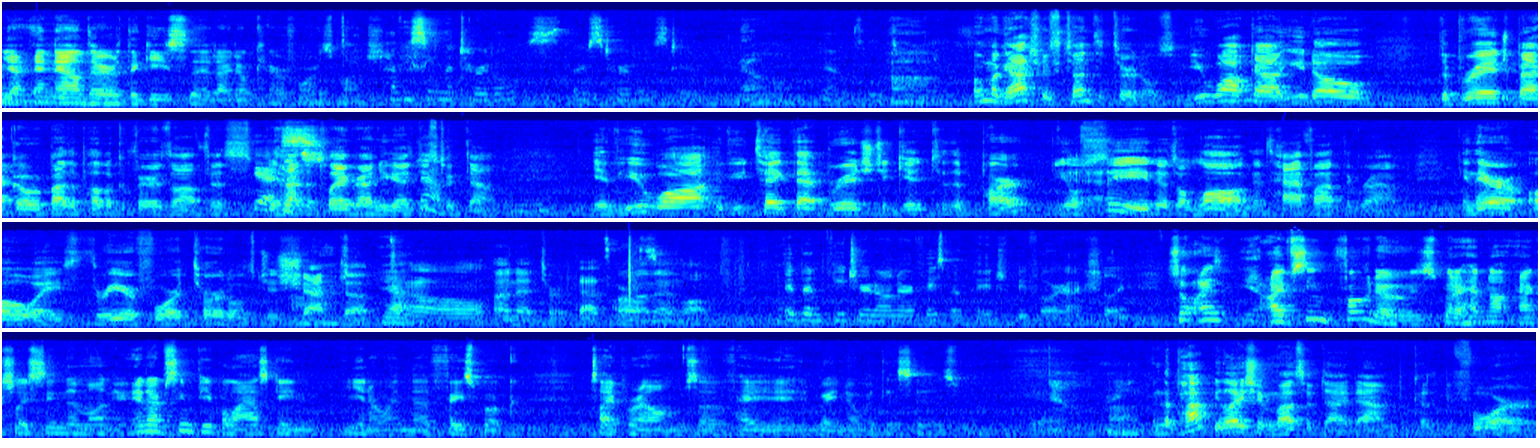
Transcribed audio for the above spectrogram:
Yeah, and now they're the geese that I don't care for as much. Have you seen the turtles? There's turtles too. No. Yeah. Oh, Oh my gosh, there's tons of turtles. You walk out, you know the bridge back over by the public affairs office Yes. behind the playground you guys just Yeah. took down. Mm-hmm. If you walk, if you take that bridge to get to the park, you'll Yeah. see there's a log that's half off the ground, and there are always three or four turtles just oh, shacked up Yeah. Oh, on that turtle That's or on that log. They've been featured on our Facebook page before, actually. So I, I've seen photos, but I have not actually seen them on. And I've seen people asking, you know, in the Facebook type realms of, hey, anybody know what this is? yeah. And the population must have died down because before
